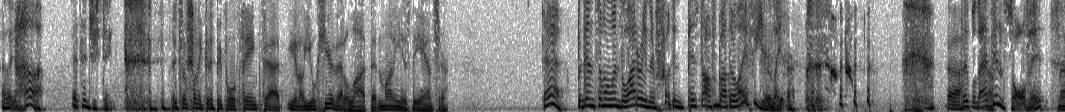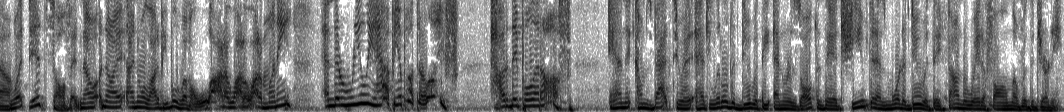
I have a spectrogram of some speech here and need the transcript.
I'm like huh That's interesting. it's so funny because people think that you know you'll hear that a lot that money is the answer. Yeah, but then someone wins the lottery and they're fucking pissed off about their life a year later. Uh, it's like, well, that no. didn't solve it. No. What did solve it? No, no, I, I know a lot of people who have a lot, a lot, a lot of money, and they're really happy about their life. How did they pull that off? And it comes back to it, it has little to do with the end result that they achieved. It has more to do with they found a way to fall in love with the journey.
